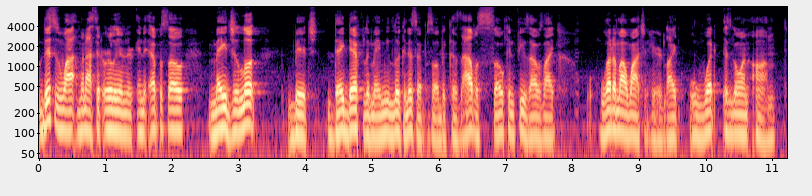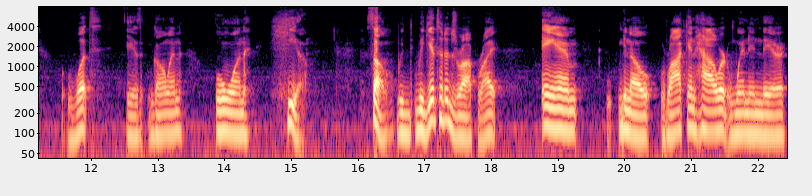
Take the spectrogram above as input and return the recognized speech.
this is why when I said earlier in the, in the episode, made you look, bitch. They definitely made me look in this episode because I was so confused. I was like, what am I watching here? Like, what is going on? What is going on here? So we we get to the drop right, and you know, Rock and Howard went in there,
